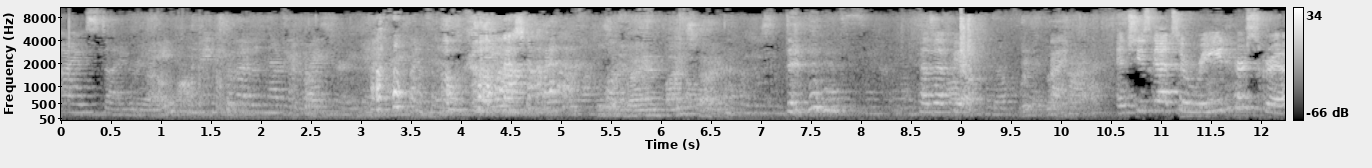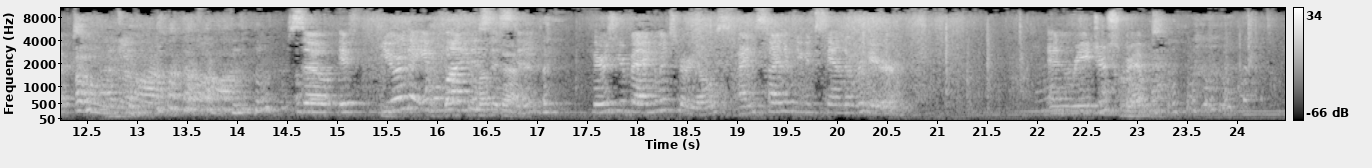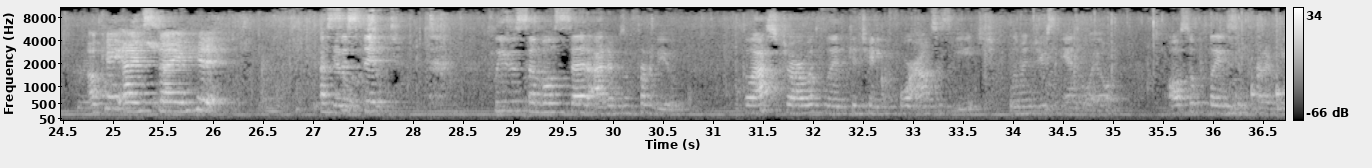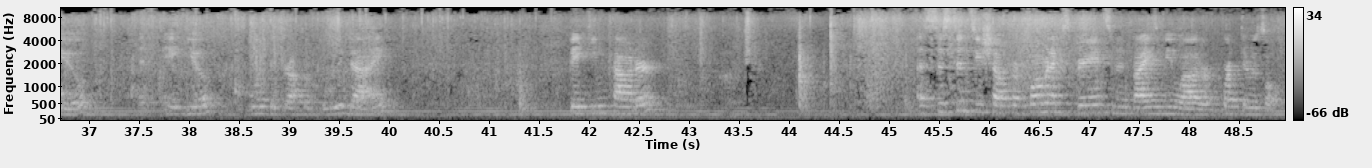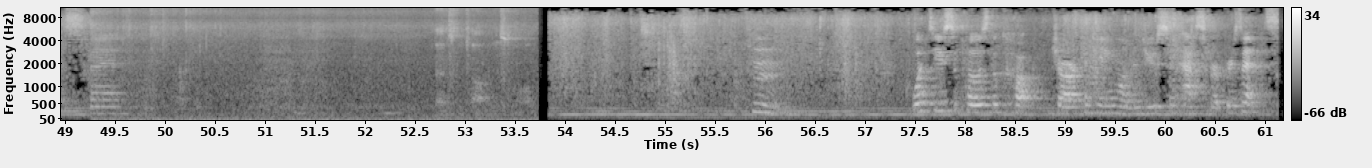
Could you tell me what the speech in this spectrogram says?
Einstein ready. Make sure that doesn't have any rice or anything. Was it oh, Diane Feinstein? How's that feel? Fine. And she's got to read her script. So if you're the able-bodied assistant, there's your bag of materials. Einstein, if you could stand over here and read your script. Okay, Einstein, hit it. Assistant, please assemble said items in front of you. Glass jar with lid containing four ounces each, lemon juice and oil. Also place in front of you an egg yolk with a drop of blue dye, baking powder. Assistants, you shall perform an experience and advise me while I report the results. That's the top of this wall. What do you suppose the jar containing lemon juice and acid represents?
